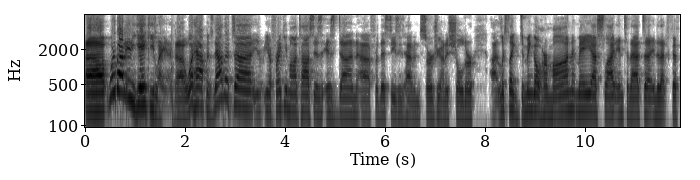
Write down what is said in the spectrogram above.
Uh, what about in Yankee land? Uh, what happens now that uh, you, you, know Frankie Montas is is done uh, for this season? He's having surgery on his shoulder. Uh, it looks like Domingo Germán may uh, slide into that into that fifth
